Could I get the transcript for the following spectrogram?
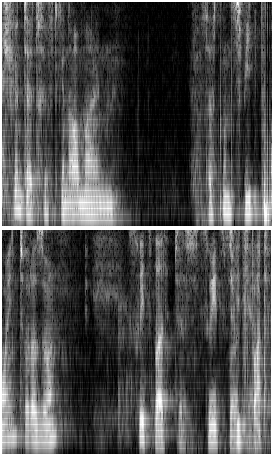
Ich finde, der trifft genau meinen, was sagt man, Sweet Point oder so. Sweet Spot. Das Sweet Spot. Sweet Spot. Ja.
